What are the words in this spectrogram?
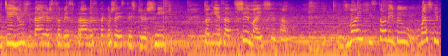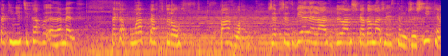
gdzie już zdajesz sobie sprawę z tego, że jesteś grzesznikiem, to nie zatrzymaj się tam. W mojej historii był właśnie taki nieciekawy element, taka pułapka, w którą wpadłam, że przez wiele lat byłam świadoma, że jestem grzesznikiem,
